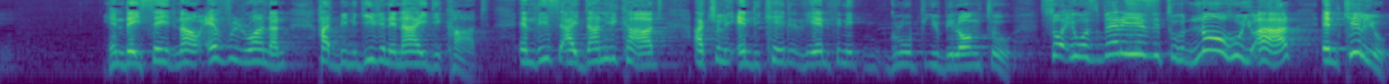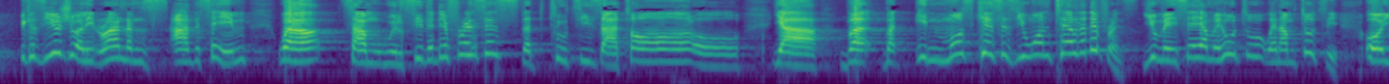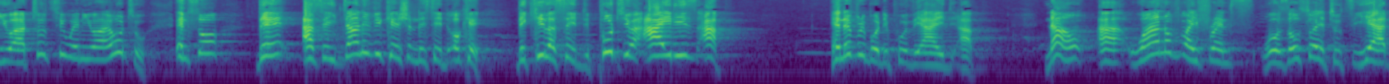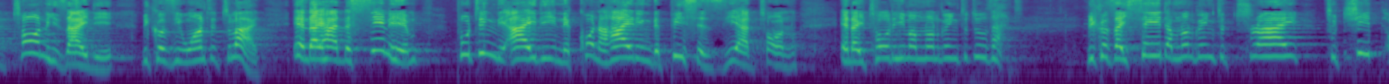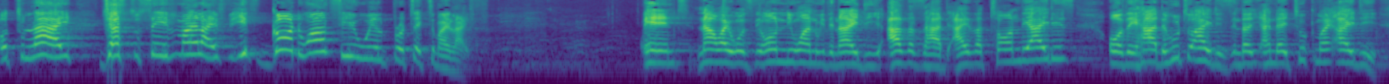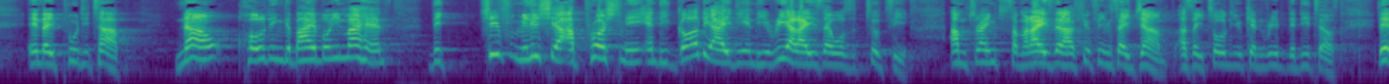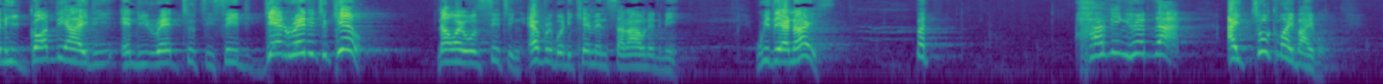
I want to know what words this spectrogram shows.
And they said, now every Rwandan had been given an ID card. And this identity card actually indicated the ethnic group you belong to. So it was very easy to know who you are and kill you. Because usually Rwandans are the same. Well, some will see the differences that Tutsis are tall or, yeah, but, but in most cases you won't tell the difference. You may say I'm a Hutu when I'm Tutsi, or you are Tutsi when you are a Hutu. And so they, as a identification, they said, okay, the killer said, put your IDs up. And everybody put the ID up. Now, uh, one of my friends was also a Tutsi. He had torn his ID because he wanted to lie. And I had seen him putting the ID in a corner, hiding the pieces he had torn. And I told him, I'm not going to do that. Because I said, I'm not going to try to cheat or to lie just to save my life. If God wants, He will protect my life. And now I was the only one with an ID. Others had either torn the IDs or they had Hutu IDs. And I, and I took my ID and I put it up. Now, holding the Bible in my hand, the chief militia approached me and he got the ID and he realized I was a Tutsi. I'm trying to summarize. There are a few things I jump. As I told you, you can read the details. Then he got the ID and he read Tutsi. He said, Get ready to kill. Now I was sitting. Everybody came and surrounded me with their knives. Having heard that, I took my Bible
